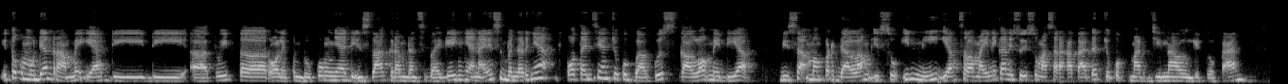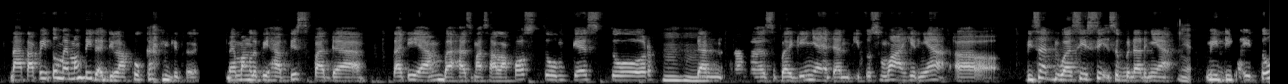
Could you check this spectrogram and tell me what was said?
itu kemudian rame ya di di uh, Twitter oleh pendukungnya di Instagram dan sebagainya. Nah ini sebenarnya potensi yang cukup bagus kalau media bisa memperdalam isu ini yang selama ini kan isu-isu masyarakat adat cukup marginal gitu kan. Nah, tapi itu memang tidak dilakukan gitu. Memang lebih habis pada tadi yang bahas masalah kostum, gestur mm-hmm. dan uh, sebagainya dan itu semua akhirnya uh, bisa dua sisi sebenarnya. Yeah. Media itu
